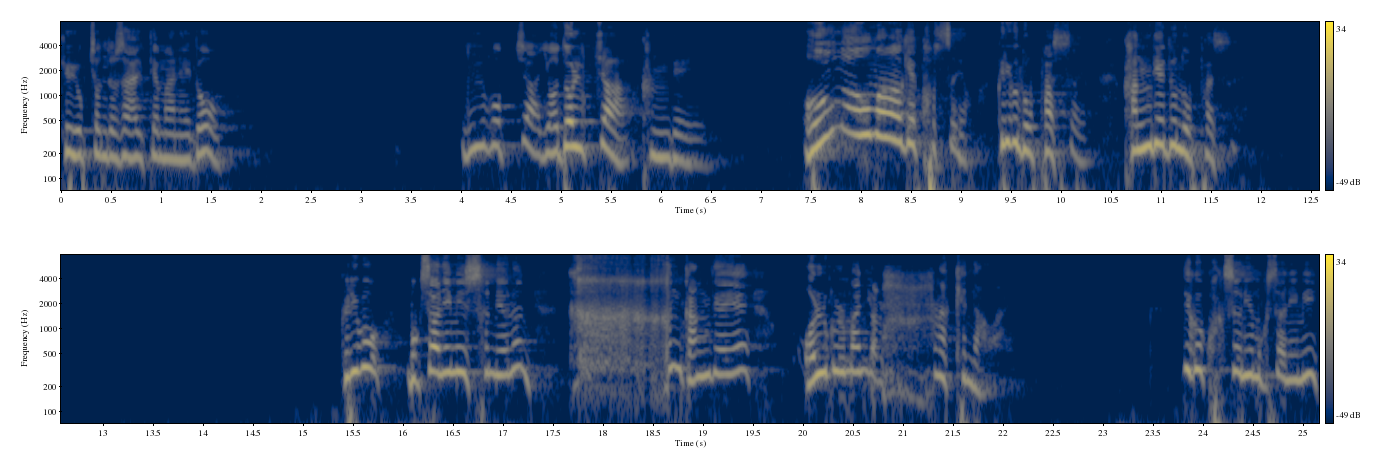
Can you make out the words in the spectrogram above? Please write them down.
교육 전도사 할 때만 해도 일곱 자, 여덟 자 강대예요. 어마어마하게 컸어요. 그리고 높았어요. 강대도 높았어요. 그리고 목사님이 서면은 큰 강대에 얼굴만 요만하게 나와요. 근데 그 곽선희 목사님이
